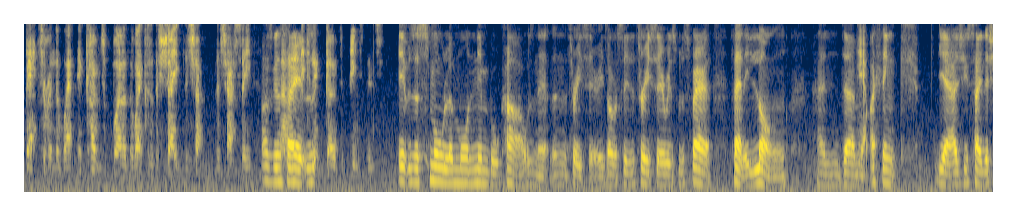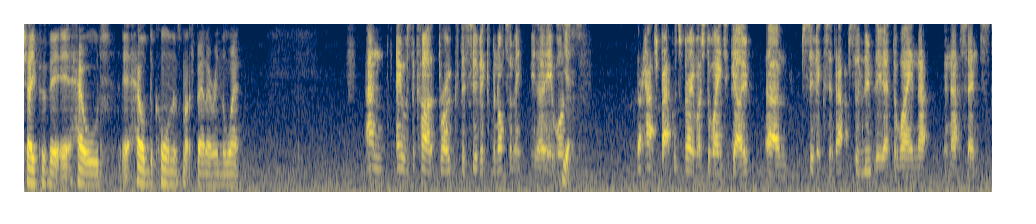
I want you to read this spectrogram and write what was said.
better in the wet. It coped well in the wet because of the shape, the, cha- the chassis. I was going to and say it it was didn't go to pieces. it was a smaller, more nimble car, wasn't it, than the three series? Obviously, the three series was fair, fairly long, and um, Yeah. I think, yeah, as you say, the shape of it, it held it held the corners much better in the wet. and it was the car that broke the Civic monotony. You know, it was Yes. the hatchback was very much the way to go. Um, Civics had absolutely led the way in that in that sense,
